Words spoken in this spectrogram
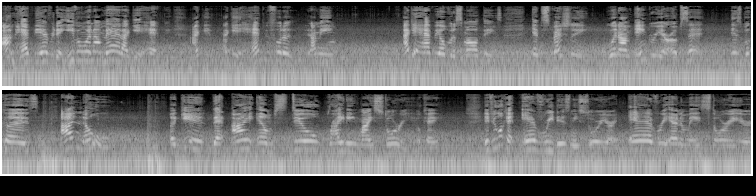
I'm happy every day. Even when I'm mad, I get happy. I get I get happy for the. I mean, I get happy over the small things, especially when I'm angry or upset, is because I know again that I am still writing my story, okay? If you look at every Disney story or every anime story or,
